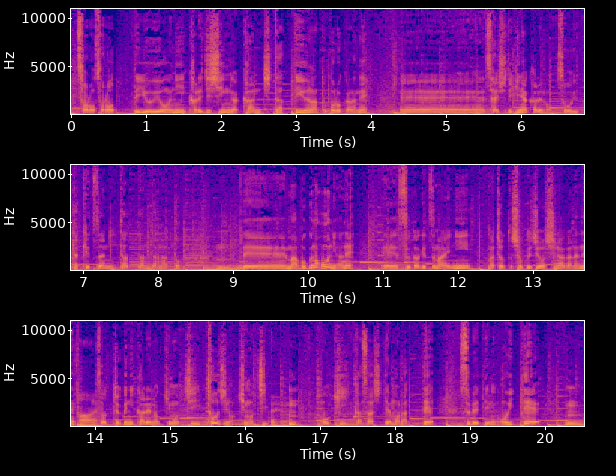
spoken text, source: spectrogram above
うん。そろそろっていうように彼自身が感じたっていうようなところからね、えー、最終的には彼のそういった決断に至ったんだなと、うん、で、まあ、僕の方にはね、えー、数ヶ月前に、まあ、ちょっと食事をしながらね、はい、率直に彼の気持ち当時の気持ち、うん、を聞かさせてもらって全てにおいて、うん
